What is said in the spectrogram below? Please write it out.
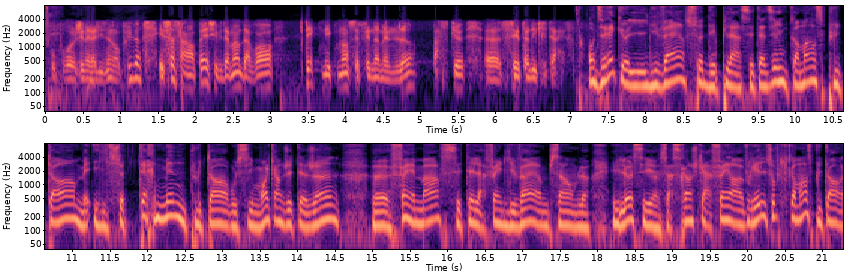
faut pas généraliser non plus. Là. Et ça, ça empêche évidemment d'avoir techniquement ce phénomène-là parce que euh, c'est un des critères. On dirait que l'hiver se déplace, c'est-à-dire il commence plus tard, mais il se termine plus tard aussi. Moi, quand j'étais jeune, euh, fin mars, c'était la fin de l'hiver, me semble. Et là, c'est ça se rend jusqu'à fin avril, sauf qu'il commence plus tard.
